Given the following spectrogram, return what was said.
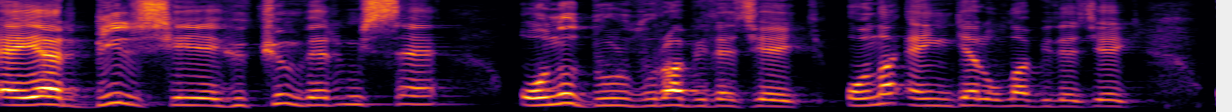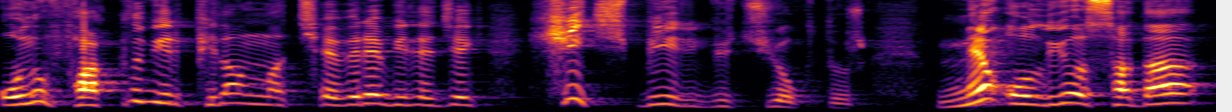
eğer bir şeye hüküm vermişse onu durdurabilecek, ona engel olabilecek, onu farklı bir planla çevirebilecek hiçbir güç yoktur. Ne oluyorsa da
